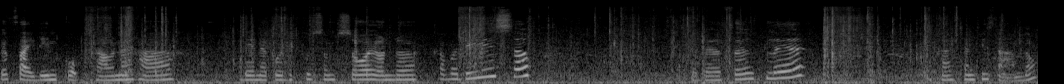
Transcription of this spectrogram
Cái phải đến cột เขานะคะ Then I'm going to put some soil on the cover this up. The very first layer. นะคะชั้นที่สามเนาะ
